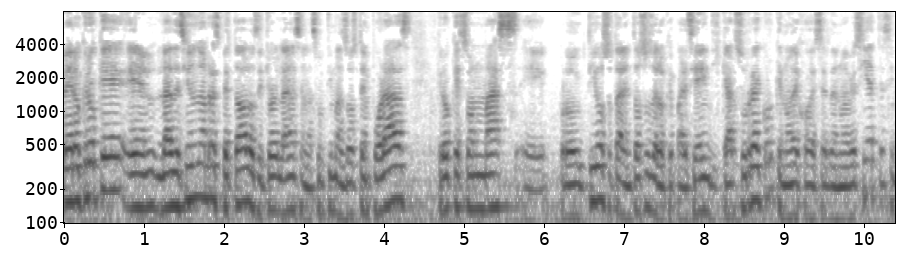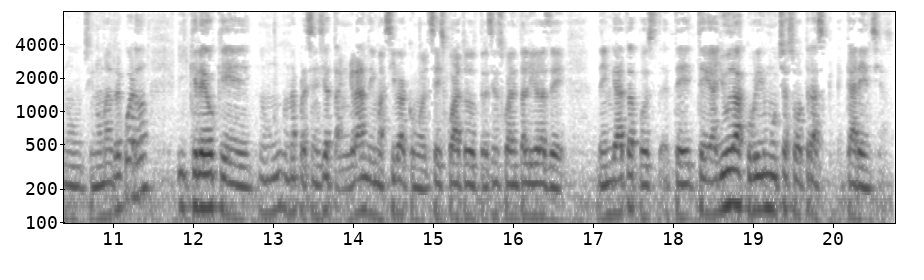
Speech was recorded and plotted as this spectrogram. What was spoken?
Pero creo que eh, las lesiones no han respetado a los Detroit Lions en las últimas dos temporadas creo que son más eh, productivos o talentosos de lo que parecía indicar su récord, que no dejó de ser de 9-7, si no, si no mal recuerdo, y creo que una presencia tan grande y masiva como el 6-4, 340 libras de, de Engata, pues te, te, ayuda a cubrir muchas otras carencias.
